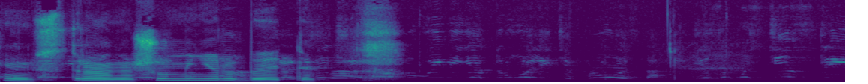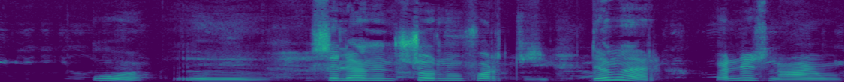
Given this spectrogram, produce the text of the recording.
Хм, странно, що мені робити? О, е, селянин в чорному фартузі. Де мер? Я не знаю.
